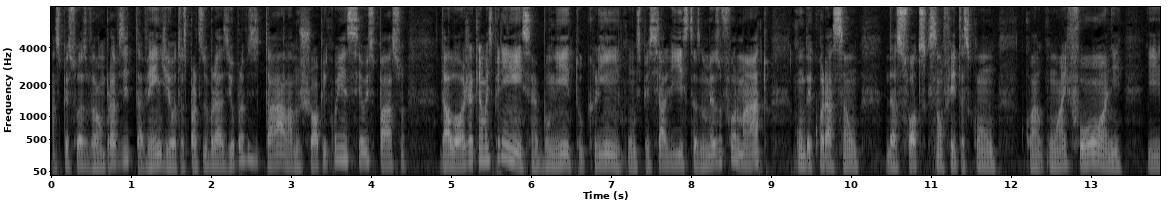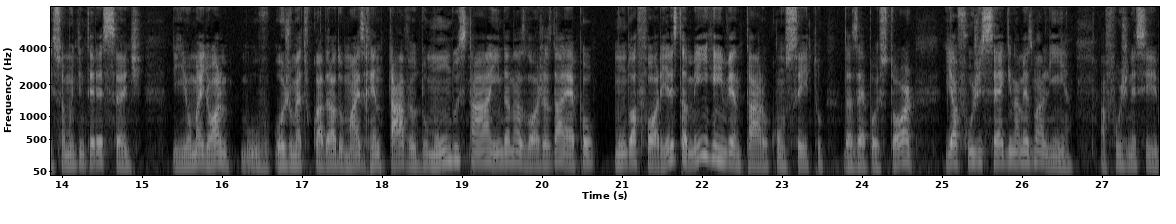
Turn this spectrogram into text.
as pessoas vão para visitar, vêm de outras partes do Brasil para visitar lá no shopping, conhecer o espaço da loja, que é uma experiência bonito, clean, com especialistas, no mesmo formato, com decoração das fotos que são feitas com, com, com iPhone, e isso é muito interessante. E o melhor, hoje o metro quadrado mais rentável do mundo está ainda nas lojas da Apple, mundo afora. E eles também reinventaram o conceito das Apple Store e a Fuji segue na mesma linha. A Fuji nesse,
